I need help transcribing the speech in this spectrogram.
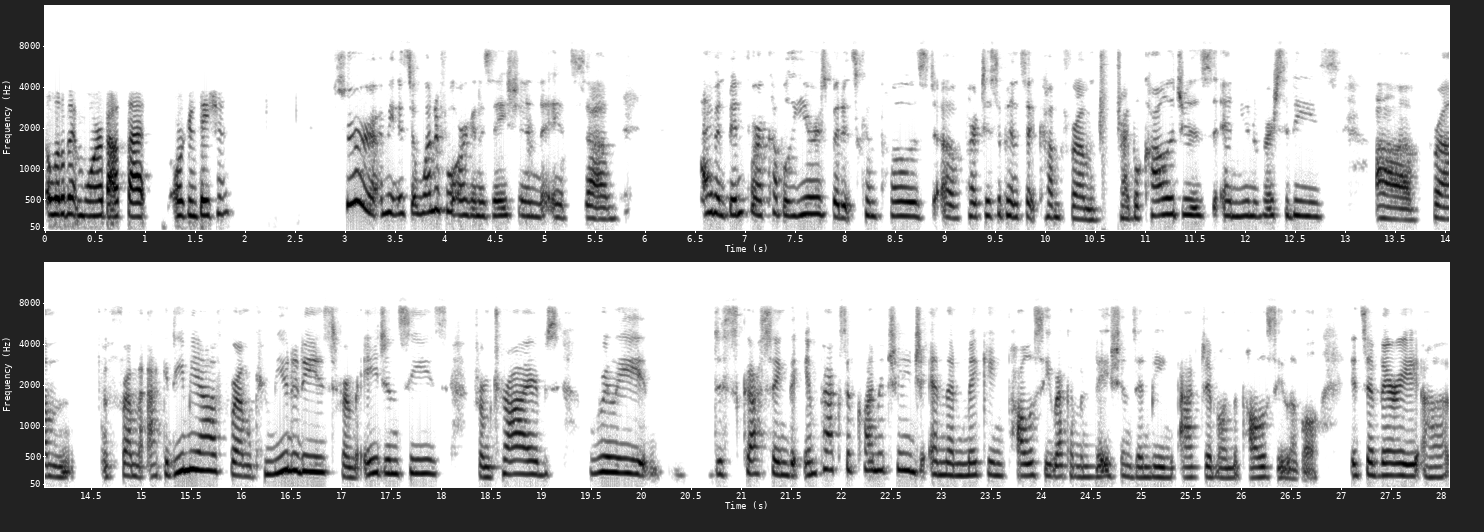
a little bit more about that organization? Sure. I mean, it's a wonderful organization. It's um, I haven't been for a couple of years, but it's composed of participants that come from tribal colleges and universities, uh, from from academia, from communities, from agencies, from tribes, really discussing the impacts of climate change and then making policy recommendations and being active on the policy level. It's a very uh,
